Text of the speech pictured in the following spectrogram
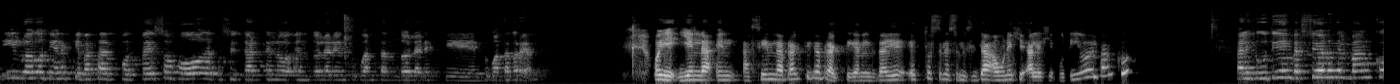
y luego tienes que pasar por pesos o depositártelo en dólares en tu cuenta en dólares que en tu cuenta corriente. Oye, y en la, así en la práctica, práctica, en el detalle, ¿esto se le solicita a un al ejecutivo del banco? Al ejecutivo de inversiones del banco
